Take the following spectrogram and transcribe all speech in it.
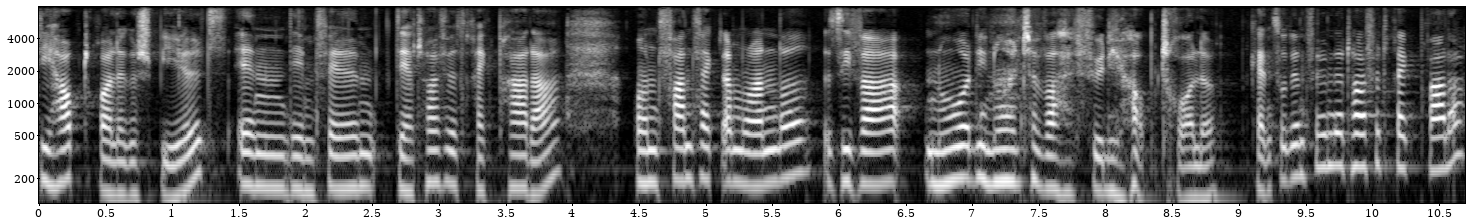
die Hauptrolle gespielt in dem Film Der Teufel trägt Prada. Und Fun Fact am Rande, sie war nur die neunte Wahl für die Hauptrolle. Kennst du den Film Der Teufel trägt Prada?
